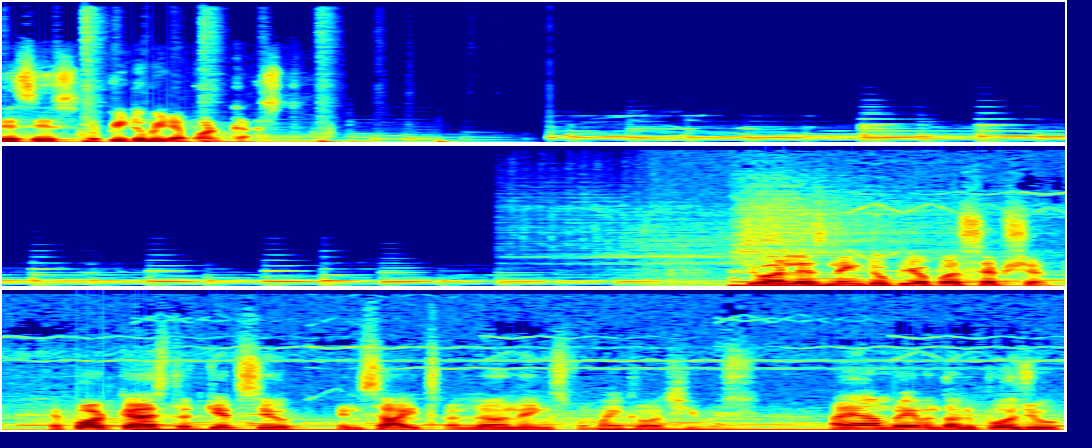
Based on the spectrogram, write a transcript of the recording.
This is a P2 Media podcast. You are listening to Pure Perception, a podcast that gives you insights and learnings from microachievers. I am Raymond Poju,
